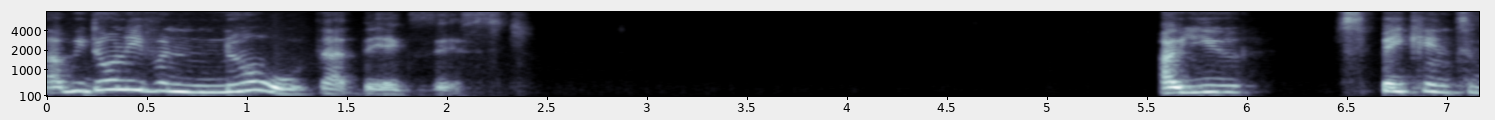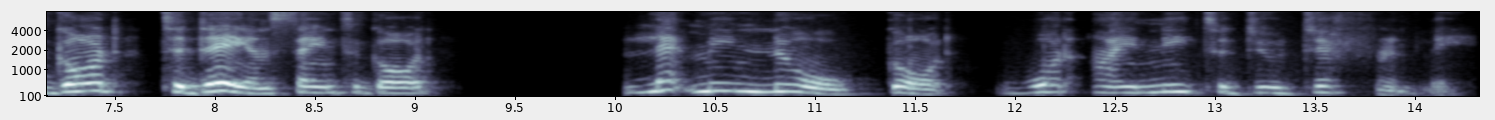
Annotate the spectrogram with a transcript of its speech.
that we don't even know that they exist. Are you speaking to God today and saying to God, let me know, God, what I need to do differently?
